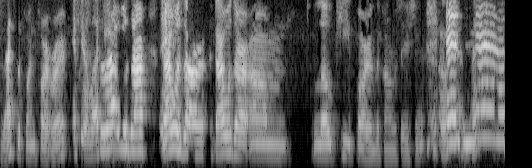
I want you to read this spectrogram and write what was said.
That's the fun part, right? if you're lucky. So that was our that was our that was our um low key part of the conversation. And now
